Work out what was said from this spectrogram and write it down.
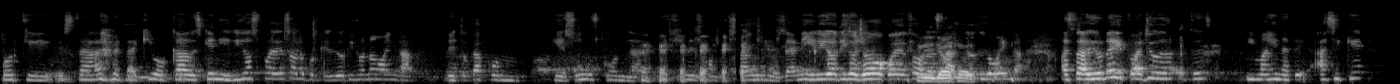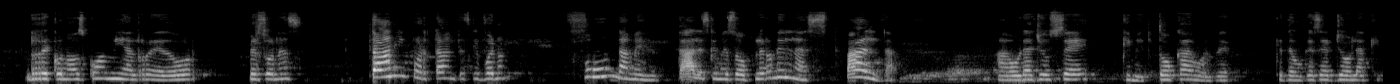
porque está verdad equivocado. Es que ni Dios puede solo porque Dios dijo, no, venga, me toca con Jesús, con las vírgenes, con los ángeles. O sea, ni Dios dijo, yo puedo solo. Hasta Dios dijo, venga, hasta Dios necesito ayuda. Entonces, imagínate. Así que reconozco a mi alrededor personas tan importantes que fueron fundamentales, que me soplaron en la espalda. Ahora yo sé que me toca devolver que tengo que ser yo la que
